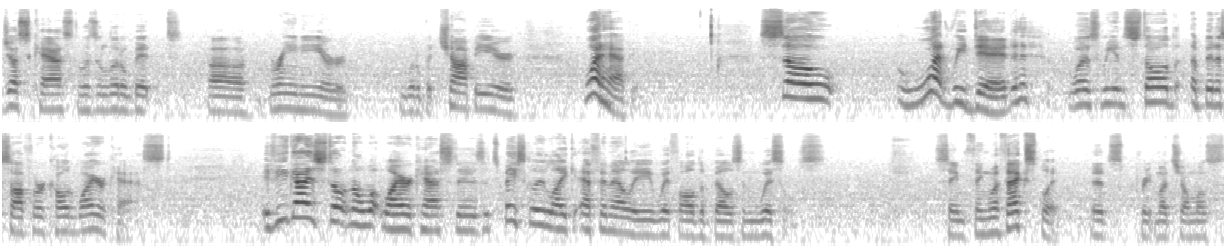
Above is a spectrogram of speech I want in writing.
JustCast was a little bit uh, grainy or a little bit choppy or what have you. So, what we did was we installed a bit of software called Wirecast. If you guys don't know what Wirecast is, it's basically like FMLE with all the bells and whistles. Same thing with XSplit. It's pretty much almost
